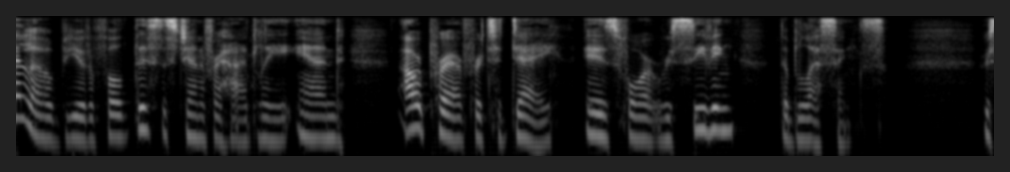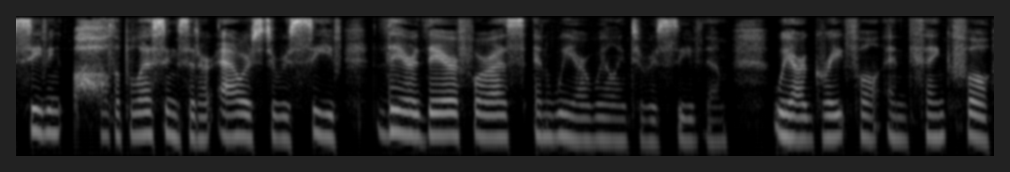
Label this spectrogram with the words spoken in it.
Hello, beautiful. This is Jennifer Hadley, and our prayer for today is for receiving the blessings. Receiving all the blessings that are ours to receive. They're there for us, and we are willing to receive them. We are grateful and thankful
